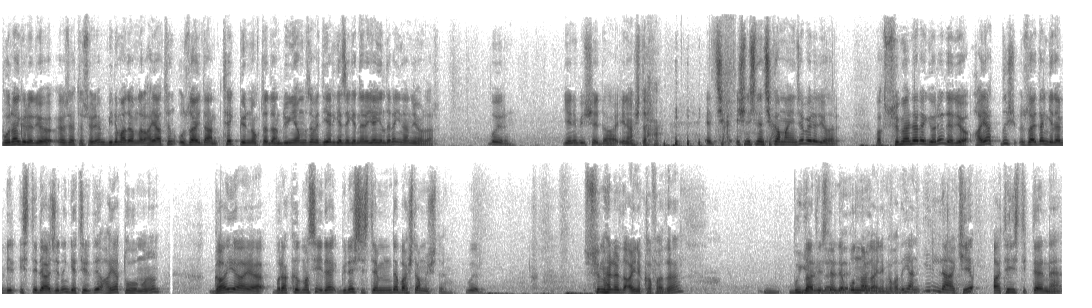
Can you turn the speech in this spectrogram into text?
Buna göre diyor özetle söyleyeyim bilim adamları hayatın uzaydan tek bir noktadan dünyamıza ve diğer gezegenlere yayıldığına inanıyorlar. Buyurun. Yeni bir şey daha, inanç daha. e, çık, işin içinden çıkamayınca böyle diyorlar. Bak Sümerlere göre de diyor hayat dış uzaydan gelen bir istilacının getirdiği hayat tohumunun Gaia'ya bırakılması ile güneş sisteminde başlamıştı. Buyurun. Sümerler de aynı kafada. Bu Darwinistler de bunlar da aynı kafada. kafada. Yani illaki ateistliklerine,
